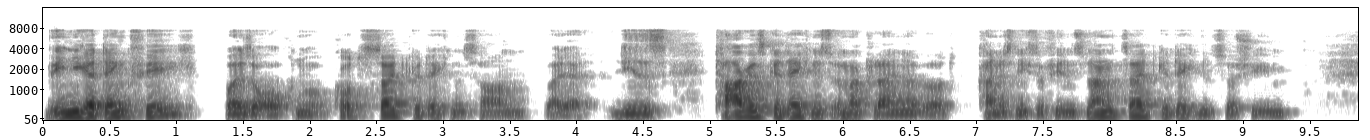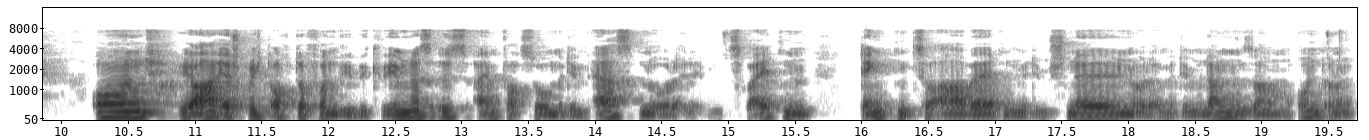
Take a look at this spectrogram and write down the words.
Weniger denkfähig, weil sie auch nur Kurzzeitgedächtnis haben, weil dieses Tagesgedächtnis immer kleiner wird, kann es nicht so viel ins Langzeitgedächtnis verschieben. Und ja, er spricht auch davon, wie bequem das ist, einfach so mit dem ersten oder dem zweiten Denken zu arbeiten, mit dem schnellen oder mit dem langsamen und, und, und.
